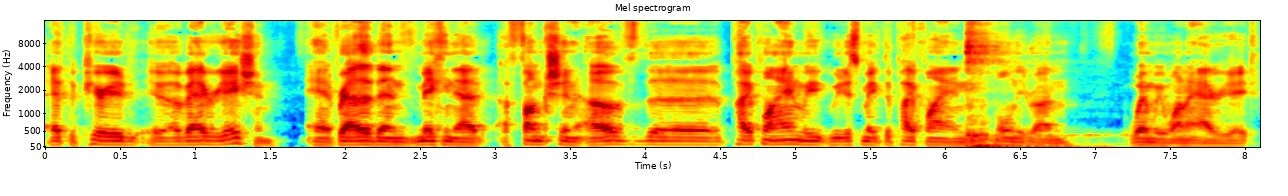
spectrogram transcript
at the period of aggregation. And rather than making that a function of the pipeline, we, we just make the pipeline only run when we want to aggregate.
